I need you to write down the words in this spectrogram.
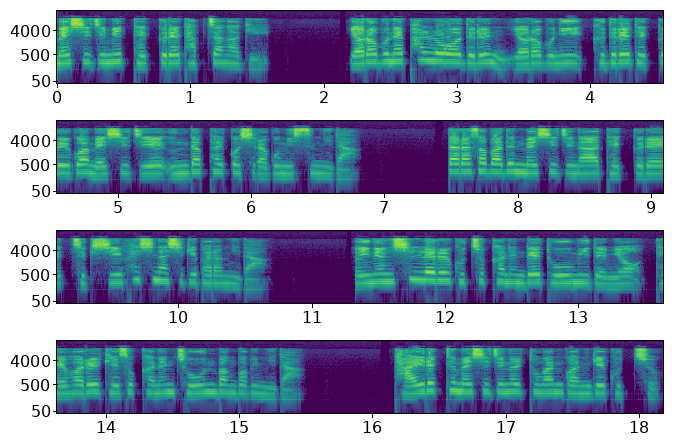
메시지 및 댓글에 답장하기. 여러분의 팔로워들은 여러분이 그들의 댓글과 메시지에 응답할 것이라고 믿습니다. 따라서 받은 메시지나 댓글에 즉시 회신하시기 바랍니다. 이는 신뢰를 구축하는 데 도움이 되며 대화를 계속하는 좋은 방법입니다. 다이렉트 메시징을 통한 관계 구축.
